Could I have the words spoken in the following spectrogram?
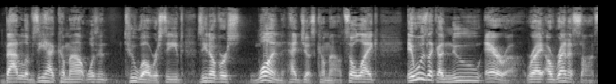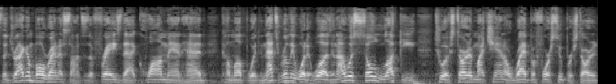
Battle of Z had come out, wasn't too well received. Xenoverse 1 had just come out. So like it was like a new era, right? A renaissance. The Dragon Ball Renaissance is a phrase that Quamman had come up with, and that's really what it was. And I was so lucky to have started my channel right before Super started.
